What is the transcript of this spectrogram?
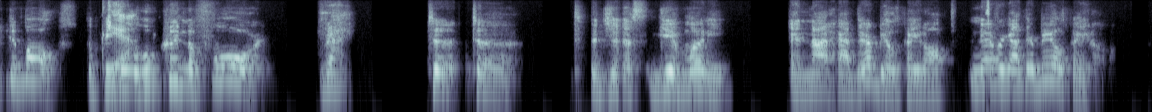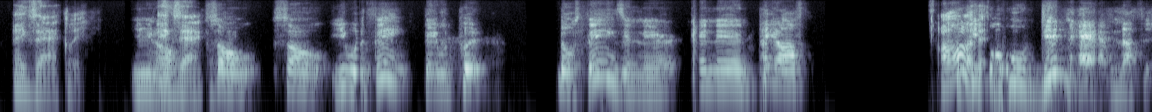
it the most, the people Yeah. who couldn't afford Right. to to to just give money and not have their bills paid off, never got their bills paid off. Exactly. You know, Exactly. So so you would think they would put those things in there and then pay off All of it. people who didn't have nothing.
